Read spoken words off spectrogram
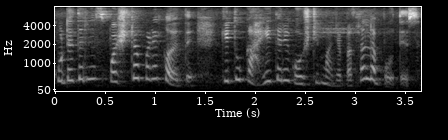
कुठेतरी स्पष्टपणे कळते की तू काहीतरी गोष्टी माझ्यापासून लपवतेस.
